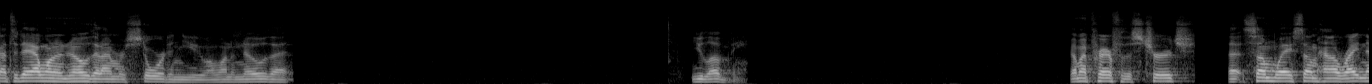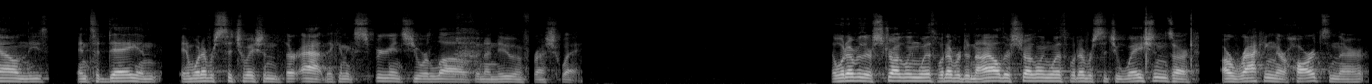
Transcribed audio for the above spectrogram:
God, today I want to know that I'm restored in you. I want to know that you love me. God, my prayer for this church that some way, somehow, right now, in these, and today, and in whatever situation that they're at, they can experience your love in a new and fresh way. That whatever they're struggling with, whatever denial they're struggling with, whatever situations are, are racking their hearts and their,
